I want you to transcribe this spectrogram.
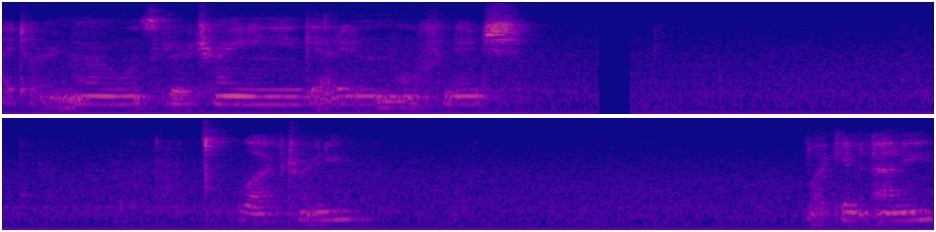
I don't know. what sort of training you get in an orphanage. Life training. Like in Annie.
